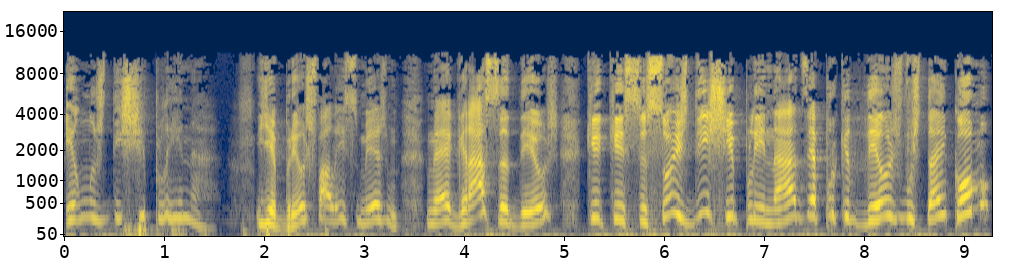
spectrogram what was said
Ele nos disciplina. E Hebreus fala isso mesmo, não é? Graças a Deus que, que se sois disciplinados é porque Deus vos tem como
